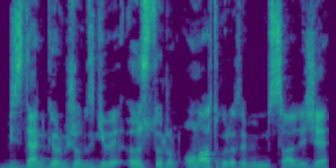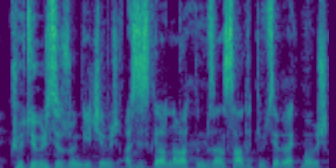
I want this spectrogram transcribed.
Bizden görmüş olduğunuz gibi Öztor'un 16 gol atabilmiş sadece. Kötü bir sezon geçirmiş. Asist kralına baktığımız zaman Sadık kimseye bırakmamış.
